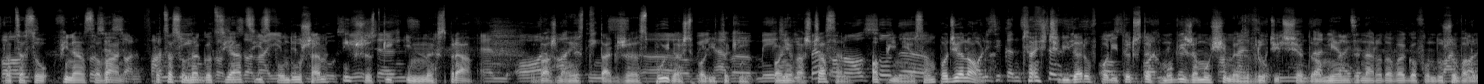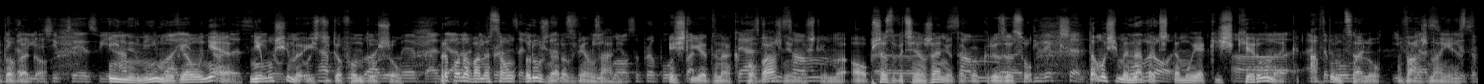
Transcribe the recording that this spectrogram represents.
procesu finansowania, procesu negocjacji z funduszem i wszystkich innych spraw. Ważna jest także spójność polityki, ponieważ czasem opinie są podzielone. Część liderów politycznych mówi, że musimy zwrócić się do Międzynarodowego Funduszu Walutowego. Inni mówią nie, nie musimy iść do funduszu. Proponowane są różne rozwiązania. Jeśli jednak poważnie myślimy, myślimy o przezwyciężeniu tego kryzysu, to musimy nadać temu jakiś kierunek, a w tym celu ważna jest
